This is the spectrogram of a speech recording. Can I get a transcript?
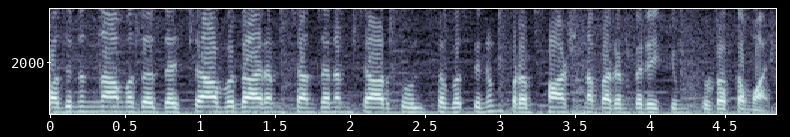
പതിനൊന്നാമത് ദശാവതാരം ചന്ദനം ചാർത്ത് ഉത്സവത്തിനും പ്രഭാഷണ പരമ്പരയ്ക്കും തുടക്കമായി.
